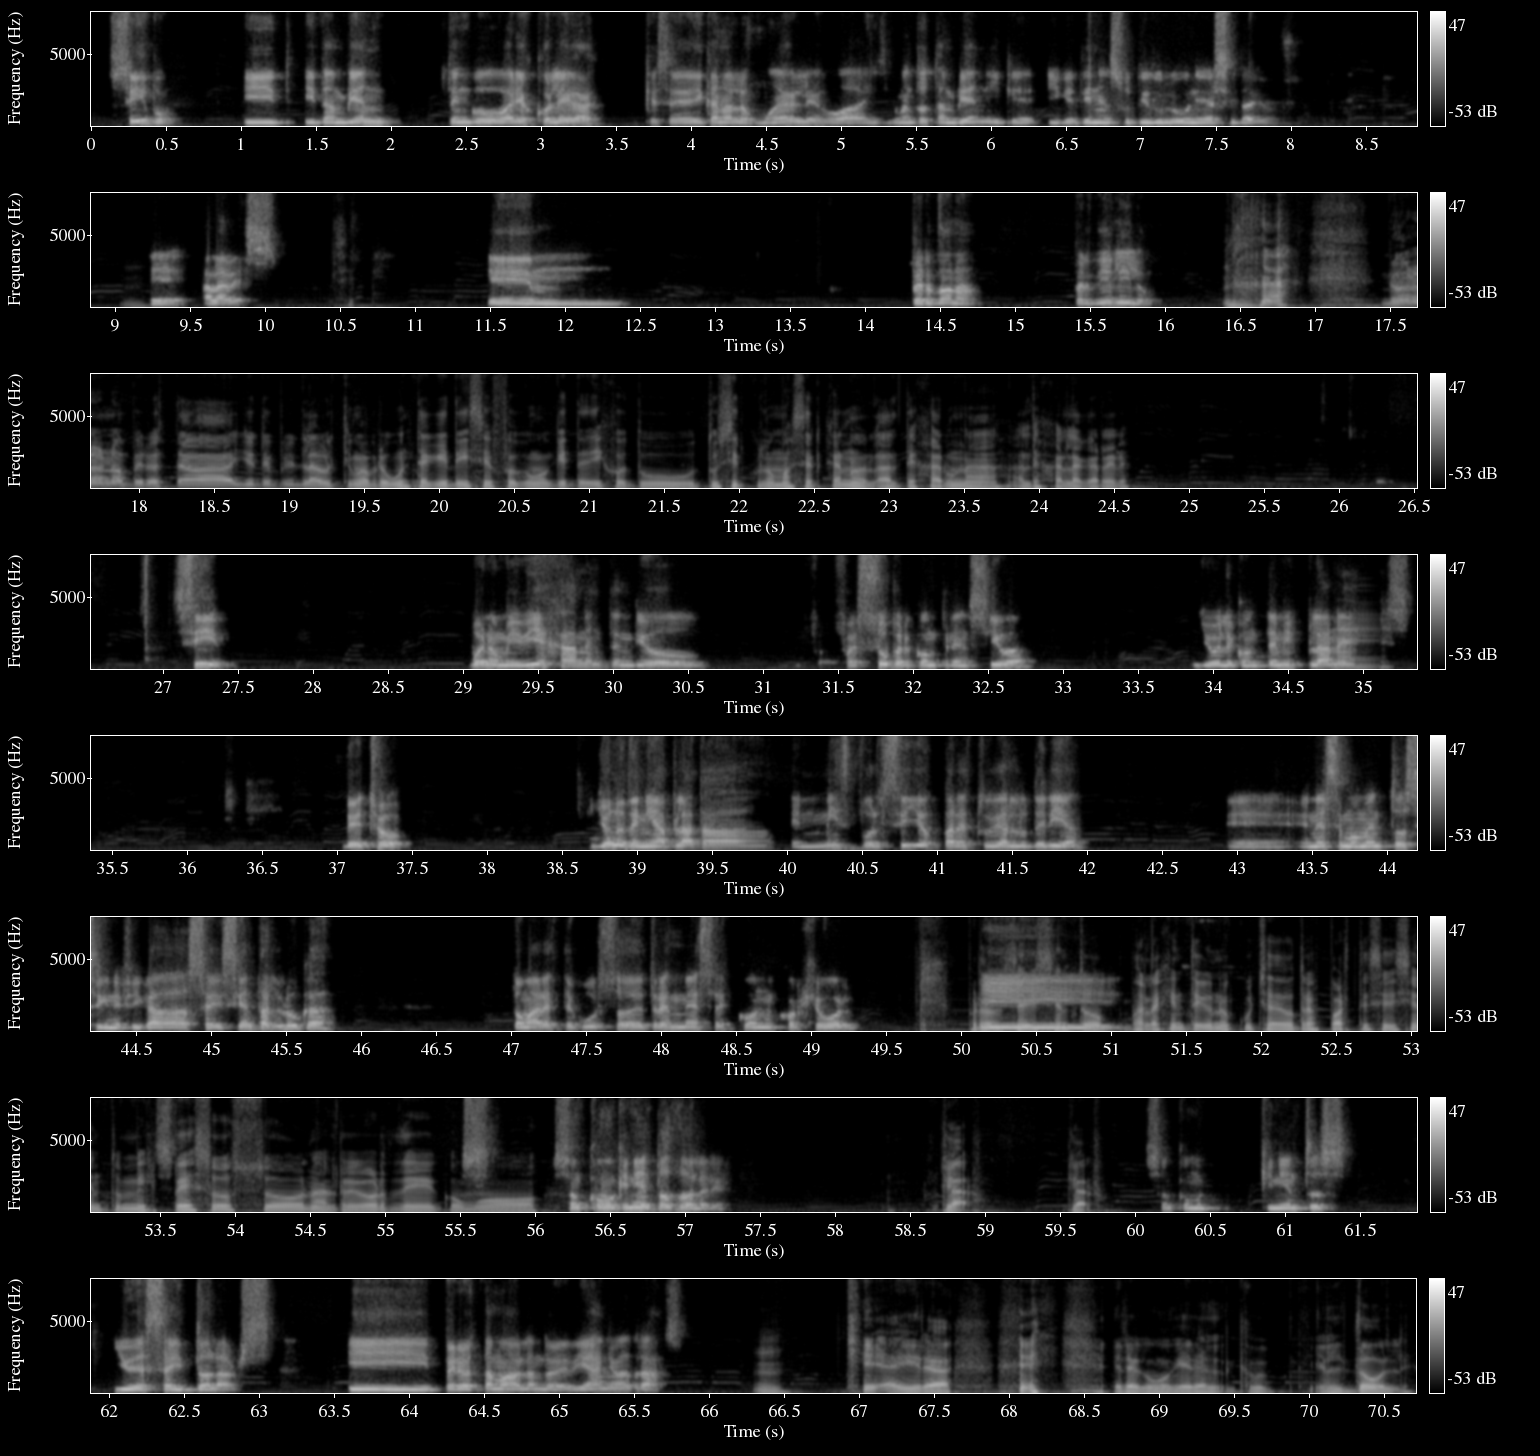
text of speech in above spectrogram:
Sí, po. Y, y también tengo varios colegas que se dedican a los muebles o a instrumentos también y que, y que tienen su título universitario Mm. eh, a la vez. Sí. Em, perdona, perdí el hilo. No, no, no, pero estaba. Yo te, la última pregunta que te hice fue como qué te dijo tu, tu círculo más cercano al dejar una, al dejar la carrera. Sí. Bueno, mi vieja me entendió, fue súper comprensiva. Yo le conté mis planes. De hecho, yo no tenía plata en mis bolsillos para estudiar lutería. eh, en ese momento significaba 600 lucas tomar este curso de tres meses con Jorge Bol. Pero 600, para la gente que no escucha de otras partes, 600 mil pesos son alrededor de como... Son como 500 dólares. Claro, claro. Son como 500 USA dólares. Y, pero estamos hablando de 10 años atrás. Mm. Que ahí era, era como que era el, doble.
